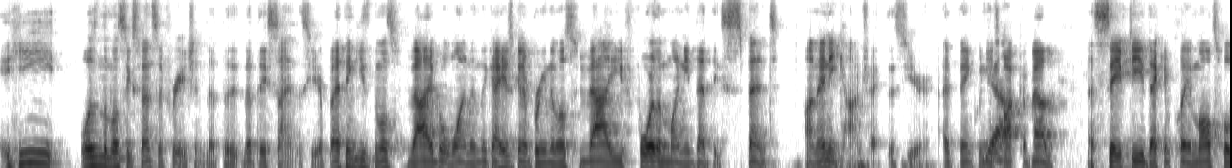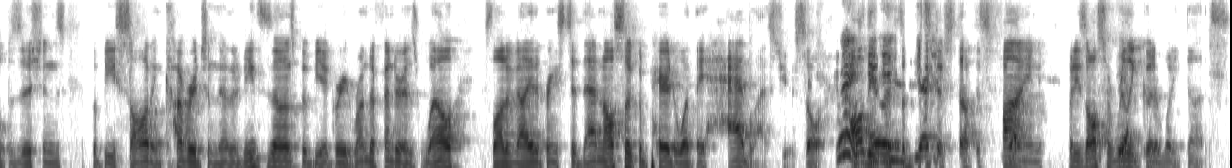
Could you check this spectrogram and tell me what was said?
he wasn't the most expensive free agent that the, that they signed this year, but I think he's the most valuable one and the guy who's going to bring the most value for the money that they spent on any contract this year. I think when you Yeah. talk about a safety that can play multiple positions but be solid in coverage in the underneath zones, but be a great run defender as well. There's a lot of value that brings to that, and also compared to what they had last year. So Right, all the and- other subjective stuff is fine, but he's also really good at what he does.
